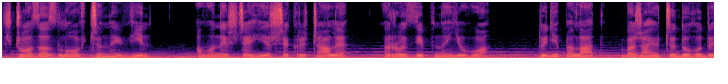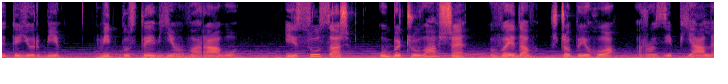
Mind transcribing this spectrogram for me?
що за зло вчинив він, а вони ще гірше кричали Розіпни його. Тоді Пилат, бажаючи догодити юрбі, відпустив їм вараву. Ісуса ж, убичувавши, видав, щоб його розіп'яли.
